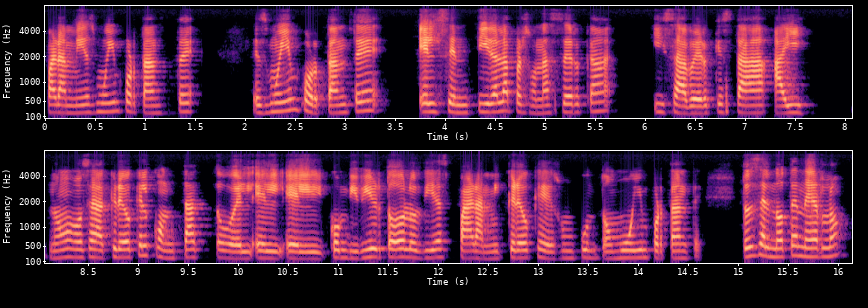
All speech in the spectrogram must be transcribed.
Para mí es muy importante, es muy importante el sentir a la persona cerca y saber que está ahí, ¿no? O sea, creo que el contacto, el, el, el convivir todos los días, para mí creo que es un punto muy importante. Entonces, el no tenerlo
